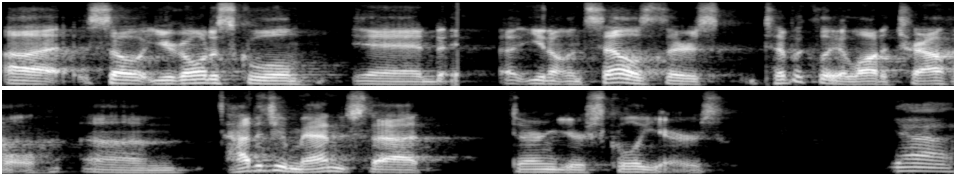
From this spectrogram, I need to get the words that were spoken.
Uh, so you're going to school, and uh, you know, in sales, there's typically a lot of travel. Um, how did you manage that during your school years? Yeah,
